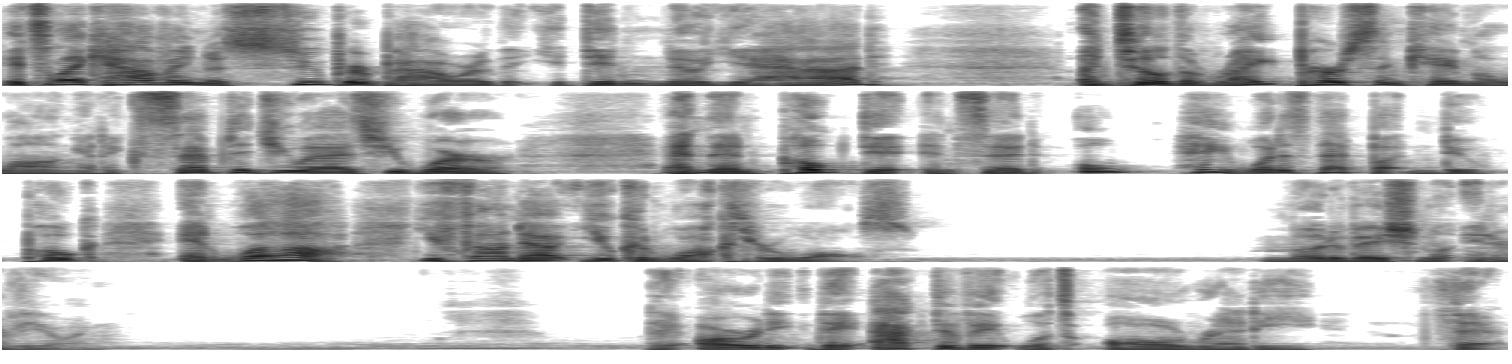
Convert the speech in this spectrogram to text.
It's like having a superpower that you didn't know you had until the right person came along and accepted you as you were and then poked it and said, Oh, hey, what does that button do? Poke, and voila, you found out you could walk through walls. Motivational interviewing. They already they activate what's already there.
